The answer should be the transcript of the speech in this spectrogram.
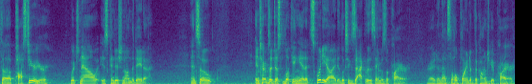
the posterior, which now is conditioned on the data. And so in terms of just looking at it squinty-eyed, it looks exactly the same as the prior, right? And that's the whole point of the conjugate prior.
